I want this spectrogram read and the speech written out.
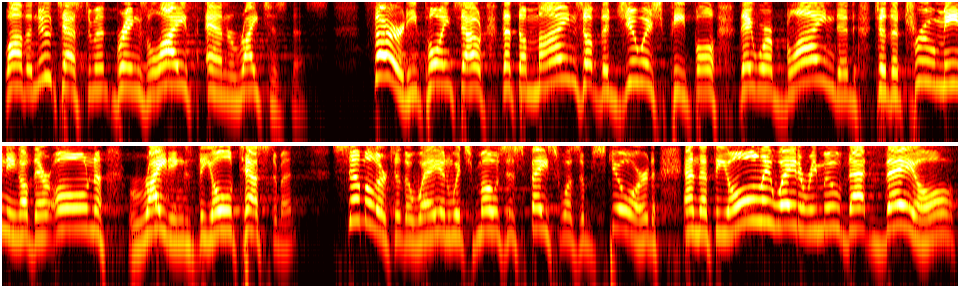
while the New Testament brings life and righteousness. Third, he points out that the minds of the Jewish people, they were blinded to the true meaning of their own writings, the Old Testament, similar to the way in which Moses' face was obscured, and that the only way to remove that veil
